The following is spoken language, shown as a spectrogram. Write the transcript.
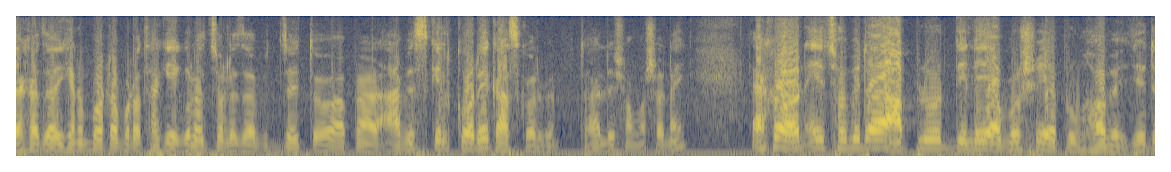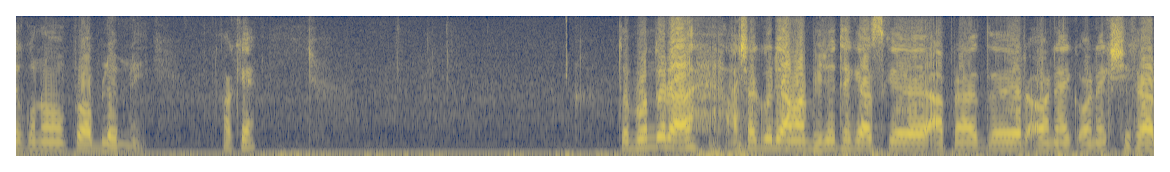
দেখা যায় এখানে বটা বটা থাকে, এগুলো চলে যাবে, যেহেতু আপনার আপস্কেল করে কাজ করবেন, তাহলে সমস্যা নেই। এখন এই ছবিটা আপলোড দিলে অবশ্যই অ্যাপ্রুভ হবে, যেহেতু কোনো প্রবলেম নেই ওকে তো বন্ধুরা, আশা করি আমার ভিডিও থেকে আজকে আপনাদের অনেক অনেক শেখার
